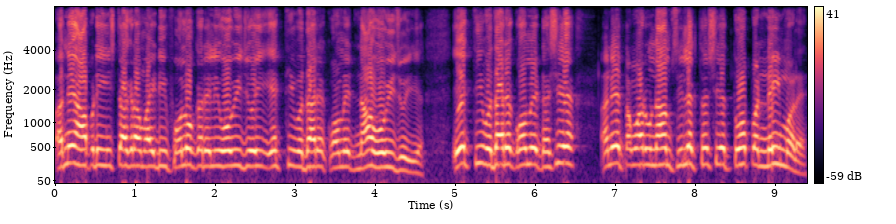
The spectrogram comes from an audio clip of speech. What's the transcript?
અને આપણી ઇન્સ્ટાગ્રામ આઈડી ફોલો કરેલી હોવી જોઈએ. એકથી વધારે કોમેન્ટ ના હોવી જોઈએ. એકથી વધારે કોમેન્ટ હશે અને તમારું નામ સિલેક્ટ થશે તો પણ નહીં મળે.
